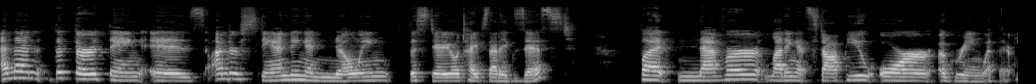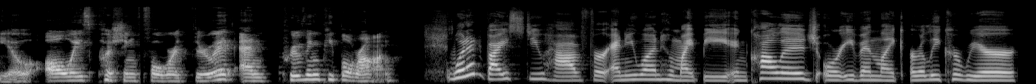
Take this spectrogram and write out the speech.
And then the third thing is understanding and knowing the stereotypes that exist, but never letting it stop you or agreeing with it. You always pushing forward through it and proving people wrong. What advice do you have for anyone who might be in college or even like early career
